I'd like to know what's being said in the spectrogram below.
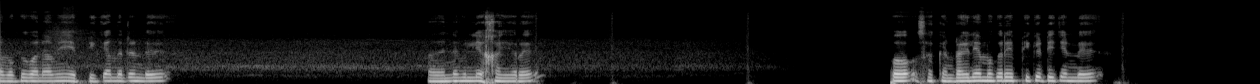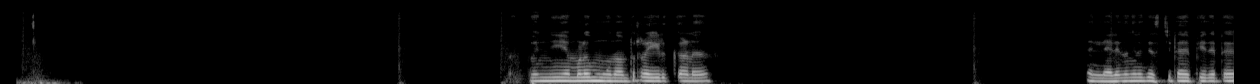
നമുക്ക് കൊനാമി എപ്പിക്ക് തന്നിട്ടുണ്ട്. അതന്നെ വലിയ ഹയറ്. ഇപ്പോൾ സെക്കൻഡ് ട്രയൽ നമുക്കൊരു എപ്പി കിട്ടിയിട്ടുണ്ട്. അപ്പോൾ ഇനി നമ്മൾ മൂന്നാമത്തെ ട്രൈ എടുക്കുകയാണ് എല്ലാവരും ഇങ്ങനെ ജസ്റ്റ് ടൈപ്പ് ചെയ്തിട്ട്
